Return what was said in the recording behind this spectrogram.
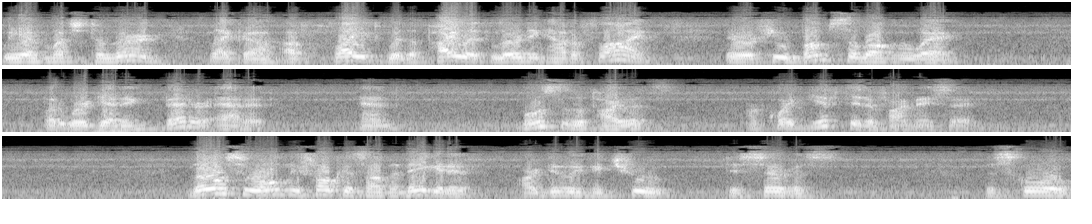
We have much to learn, like a, a flight with a pilot learning how to fly. There are a few bumps along the way, but we're getting better at it. And most of the pilots are quite gifted, if I may say. Those who only focus on the negative are doing a true disservice. The school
